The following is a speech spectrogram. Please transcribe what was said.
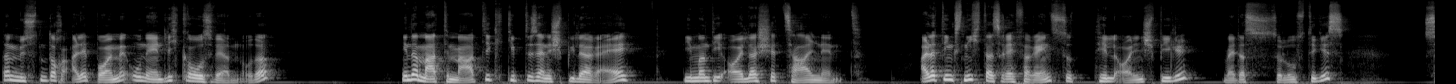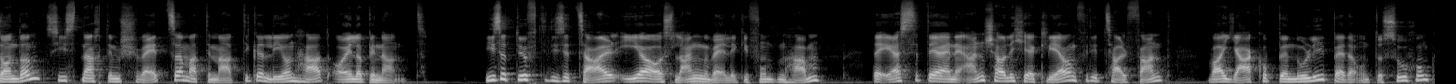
dann müssten doch alle Bäume unendlich groß werden, oder? In der Mathematik gibt es eine Spielerei, die man die Eulersche Zahl nennt. Allerdings nicht als Referenz zu Till Eulenspiegel, weil das so lustig ist, sondern sie ist nach dem Schweizer Mathematiker Leonhard Euler benannt. Dieser dürfte diese Zahl eher aus Langeweile gefunden haben. Der erste, der eine anschauliche Erklärung für die Zahl fand, war Jakob Bernoulli bei der Untersuchung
